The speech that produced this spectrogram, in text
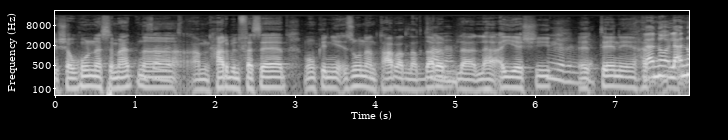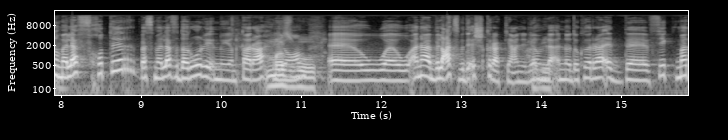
يشوهوا لنا سمعتنا عم نحارب الفساد ممكن يأذونا نتعرض للضرب لأي شيء الثاني لأنه لأنه ملف خطر بس ملف ضروري إنه ينطرح مزبوط. اليوم آه وأنا بالعكس بدي أشكرك يعني اليوم حبيب. لأنه دكتور رائد فيك ما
